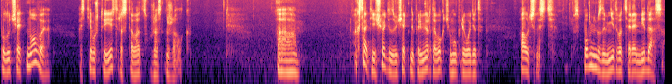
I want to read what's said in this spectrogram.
получать новое, а с тем, что есть, расставаться ужасно жалко. А, а, кстати, еще один замечательный пример того, к чему приводит алчность. Вспомним знаменитого царя Мидаса,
